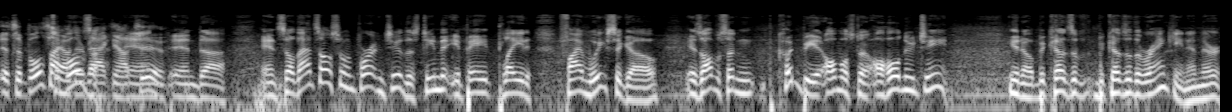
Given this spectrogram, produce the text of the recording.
it's a bullseye, it's a bullseye. back now and, too, and uh, and so that's also important too. This team that you paid played five weeks ago is all of a sudden could be almost a, a whole new team you know, because of because of the ranking, and they're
